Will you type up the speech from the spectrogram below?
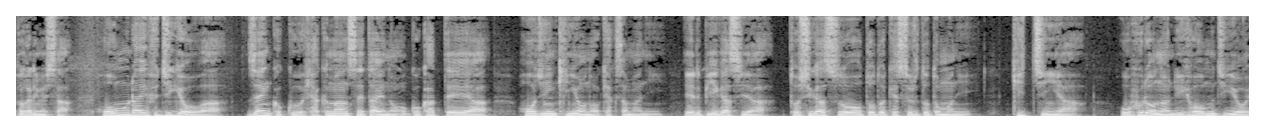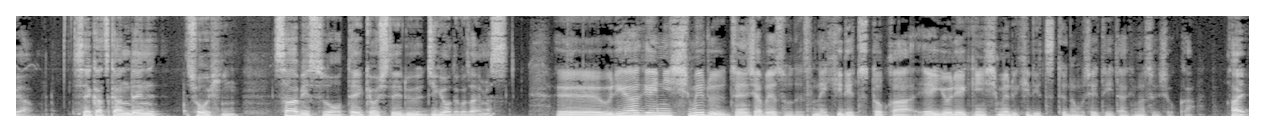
わかりました。ホームライフ事業は、全国100万世帯のご家庭や法人企業のお客様に、LP ガスや都市ガスをお届けするとともに、キッチンやお風呂のリフォーム事業や生活関連商品、サービスを提供している事業でございます。えー、売上に占める全社ベースをですね、比率とか営業利益に占める比率っていうのを教えていただけますでしょうか？はい。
